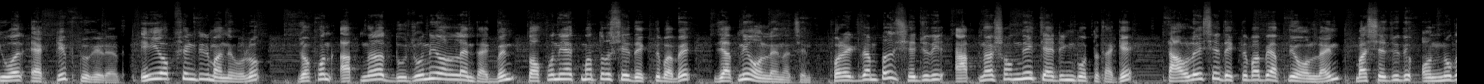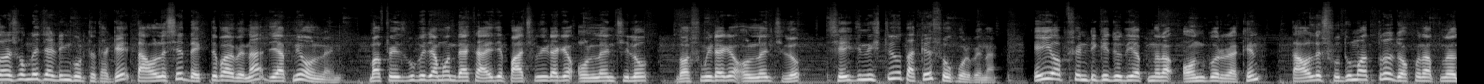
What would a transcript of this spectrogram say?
you are active together এই অপশনটির মানে হলো, যখন আপনারা দুজনেই অনলাইন থাকবেন, তখনই একমাত্র সে দেখতে পাবে যে আপনি অনলাইন আছেন। ফর এক্সাম্পল সে যদি আপনার সঙ্গে চ্যাটিং করতে থাকে, তাহলে সে দেখতে পাবে আপনি অনলাইন বা সে যদি অন্য কারোর সঙ্গে চ্যাটিং করতে থাকে, তাহলে সে দেখতে পারবে না যে আপনি অনলাইন বা ফেসবুকে যেমন দেখায় যে পাঁচ মিনিট আগে অনলাইন ছিল, দশ মিনিট আগে অনলাইন ছিল, সেই জিনিসটিও তাকে শো করবে না। এই অপশনটিকে যদি আপনারা অন করে রাখেন, তাহলে শুধুমাত্র যখন আপনারা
